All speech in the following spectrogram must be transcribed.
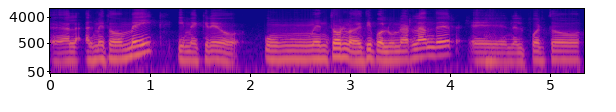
al- método make y me creo un entorno de tipo Lunar Lander eh, en el puerto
